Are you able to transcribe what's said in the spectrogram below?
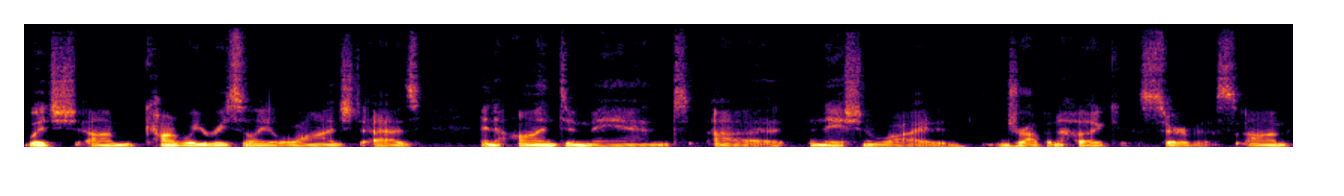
which um, Convoy recently launched as an on-demand uh, nationwide drop and hook service. Um,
